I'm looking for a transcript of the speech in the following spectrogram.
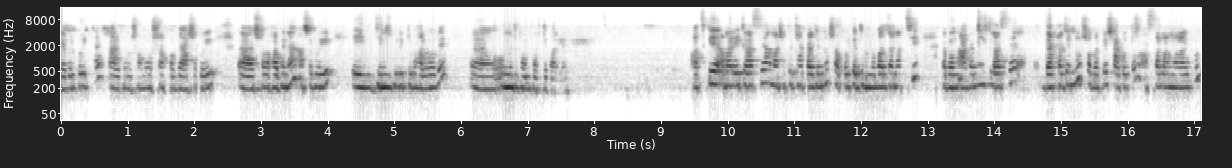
লেভেল পরীক্ষায় তার কোনো সমস্যা হবে আশা করি হবে না। আশা করি এই জিনিসগুলি একটু ভালোভাবে অনুধাবন করতে পারলেন আজকে আমার এই ক্লাসে আমার সাথে থাকার জন্য সকলকে ধন্যবাদ জানাচ্ছি এবং আগামী ক্লাসে দেখার জন্য সবাইকে স্বাগত। আসসালামু আলাইকুম।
